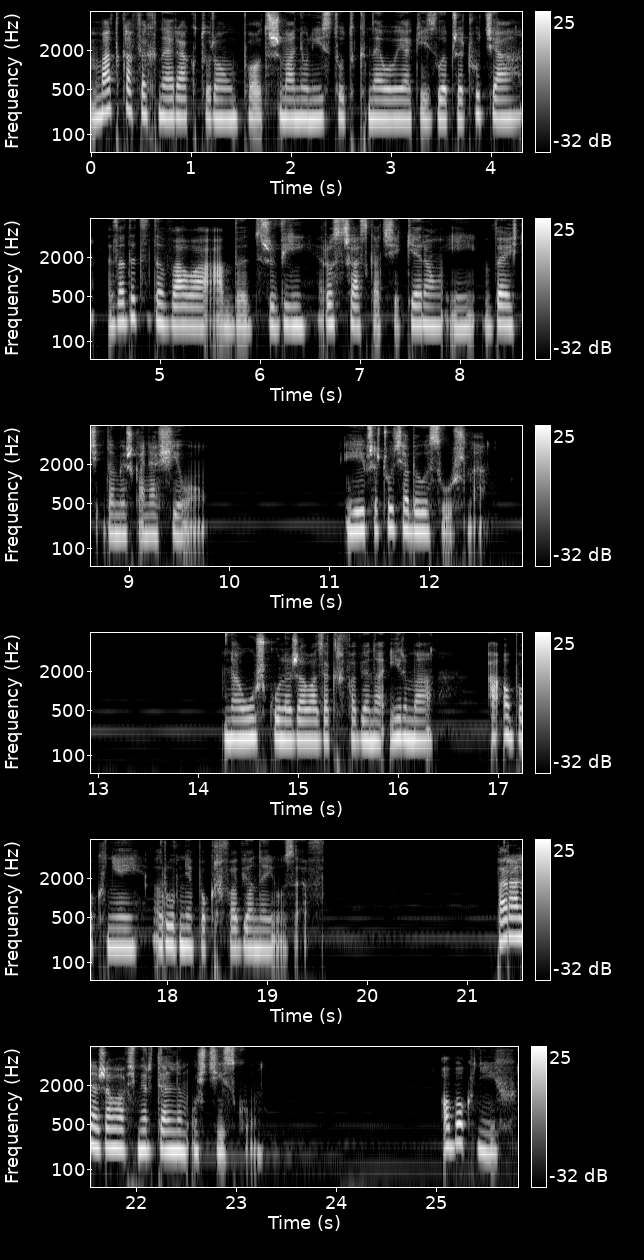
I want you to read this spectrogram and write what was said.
Matka Fechnera, którą po otrzymaniu listu tknęły jakieś złe przeczucia, zadecydowała, aby drzwi roztrzaskać siekierą i wejść do mieszkania siłą. Jej przeczucia były słuszne. Na łóżku leżała zakrwawiona Irma, a obok niej równie pokrwawiony Józef. Para leżała w śmiertelnym uścisku. Obok nich,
